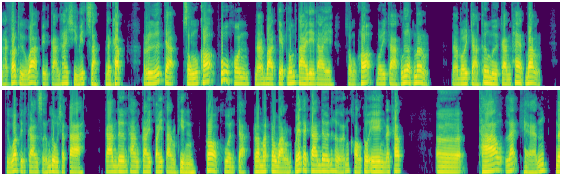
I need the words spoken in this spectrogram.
นะก็ถือว่าเป็นการให้ชีวิตสัตว์นะครับ หรือจะสงเคราะห์ผู้คนนะบาดเจ็บล้มตายใด ๆ สงเคราะห์บริจาคเลือดมั่งนะบริจาคเครื่องมือการแพทย์บ้าง ถือว่าเป็นการเสริมดวงชะตา การเดินทางไกลไปต่างถิ่น ก็ควรจะระมัดระวังแม้แต่การเดินเหินของตัวเองนะครับเเท้าและแขนใน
